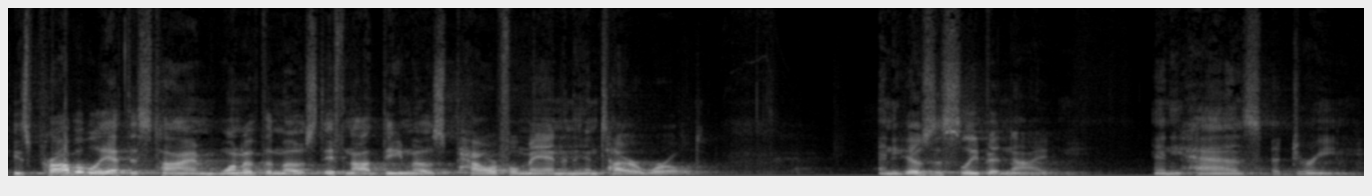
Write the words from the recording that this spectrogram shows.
he's probably at this time one of the most, if not the most powerful man in the entire world. And he goes to sleep at night and he has a dream.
